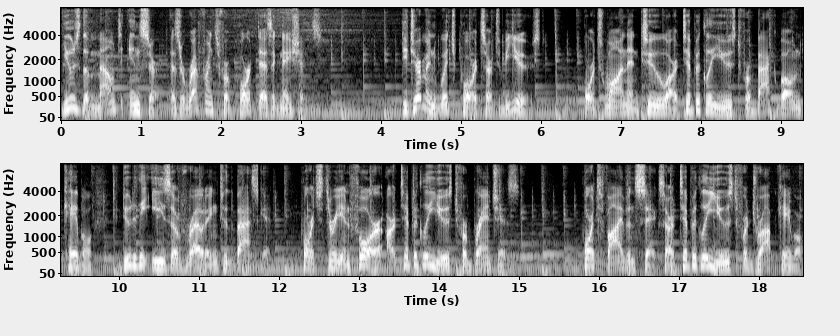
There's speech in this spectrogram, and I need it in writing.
Use the mount insert as a reference for port designations. Determine which ports are to be used. Ports 1 and 2 are typically used for backbone cable due to the ease of routing to the basket. Ports 3 and 4 are typically used for branches. Ports 5 and 6 are typically used for drop cable.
